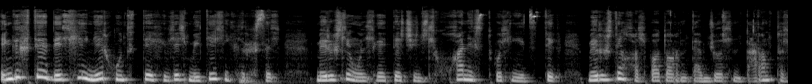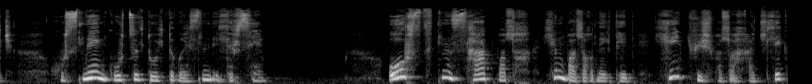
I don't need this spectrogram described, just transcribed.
Ингэхдээ дэлхийн нэр хүндтэй хэвлэл мэдээллийн хэрэгсэл мэрэгжлийн үнэлгээтэй шинжлэх ухааны сэтгүүлийн эздийг мэрэгжлийн холбоод орон дамжуулан дарамтлж хүснээ гүйцэлдүүлдэг байсан нь илэрсэн юм. Өөрсдөд нь саад болох хэн болгоныг тэд хинч биш болгох ажлыг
